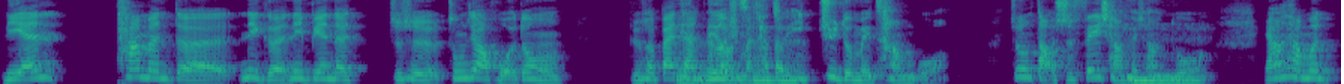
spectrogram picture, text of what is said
连他们的那个那边的，就是宗教活动。比如说拜赞歌什么，他都一句都没唱过。这种导师非常非常多，嗯、然后他们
